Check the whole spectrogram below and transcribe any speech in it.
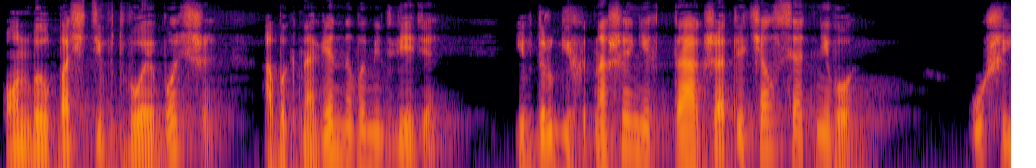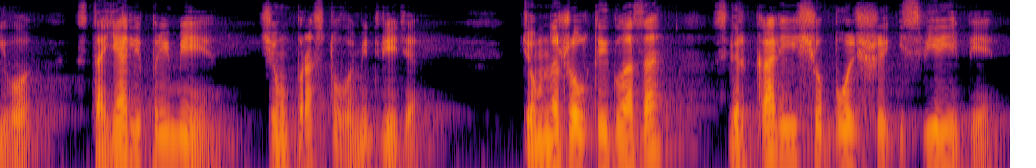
Он был почти вдвое больше обыкновенного медведя и в других отношениях также отличался от него. Уши его стояли прямее, чем у простого медведя. Темно-желтые глаза сверкали еще больше и свирепее.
